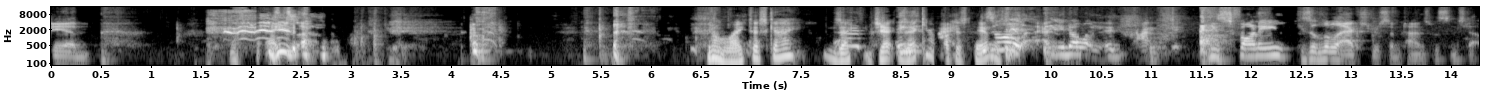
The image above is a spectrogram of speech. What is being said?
dead. He's you don't like this guy? Zach, Jack, Zach can't fucking stand he's little, you know, I, he's funny. He's a little extra sometimes with some stuff.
